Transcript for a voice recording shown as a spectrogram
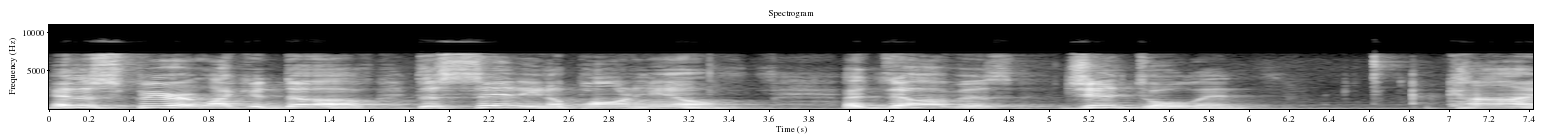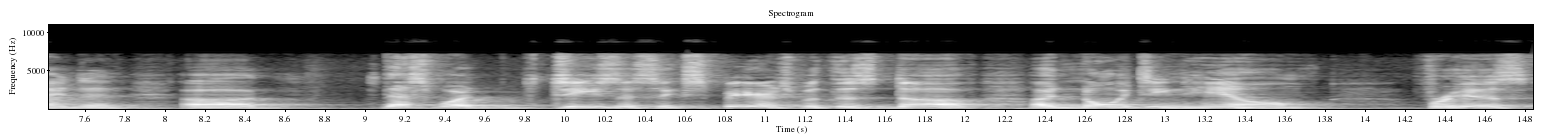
and the Spirit, like a dove, descending upon him. A dove is gentle and kind, and uh, that's what Jesus experienced with this dove anointing him for his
